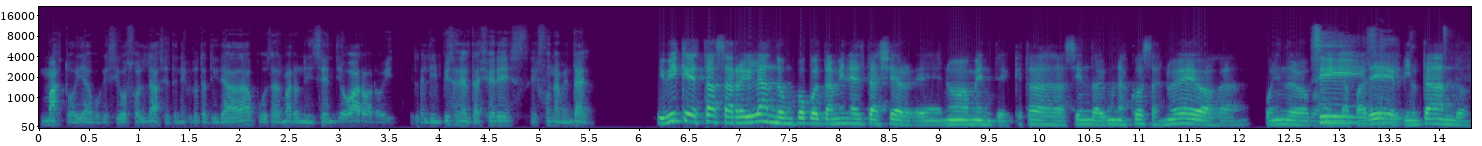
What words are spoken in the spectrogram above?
más todavía, porque si vos soldás y tenés fruta tirada, puedes armar un incendio bárbaro. Y la limpieza en el taller es, es fundamental. Y vi que estás arreglando un poco también el taller eh, nuevamente, que estás haciendo algunas cosas nuevas, ah, poniéndolo en la pared, sí. pintando.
